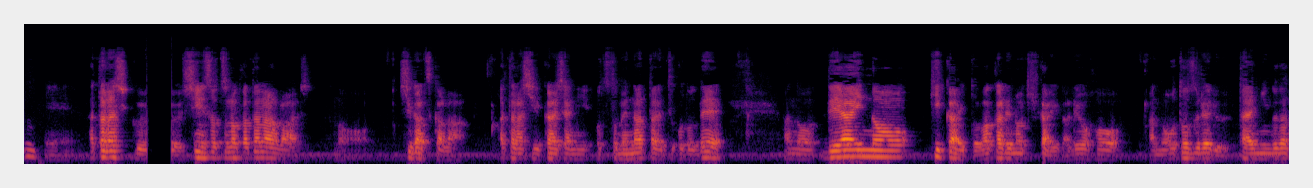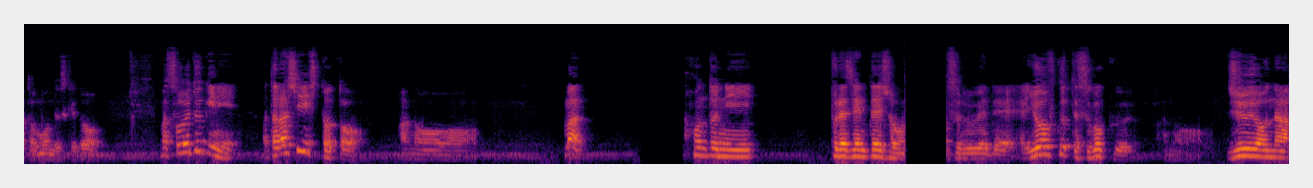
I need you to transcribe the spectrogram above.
うん、えー、新しく新卒の方ならの4月から新しい会社にお勤めになったりということで、あの、出会いの機会と別れの機会が両方あの訪れるタイミングだと思うんですけど、まあ、そういう時に新しい人とあのまあ本当にプレゼンテーションをする上で洋服ってすごくあの重要な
